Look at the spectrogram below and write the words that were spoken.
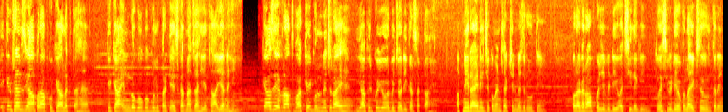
لیکن فرینڈز یہاں پر آپ کو کیا لگتا ہے کہ کیا ان لوگوں کو گل پر کیس کرنا چاہیے تھا یا نہیں کیا زیورات واقعی گل نے چرائے ہیں یا پھر کوئی اور بھی چوری کر سکتا ہے؟ اپنی رائے نیچے کمنٹ سیکشن میں ضرور دیں۔ اور اگر آپ کو یہ ویڈیو اچھی لگی تو اس ویڈیو کو لائک ضرور کریں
